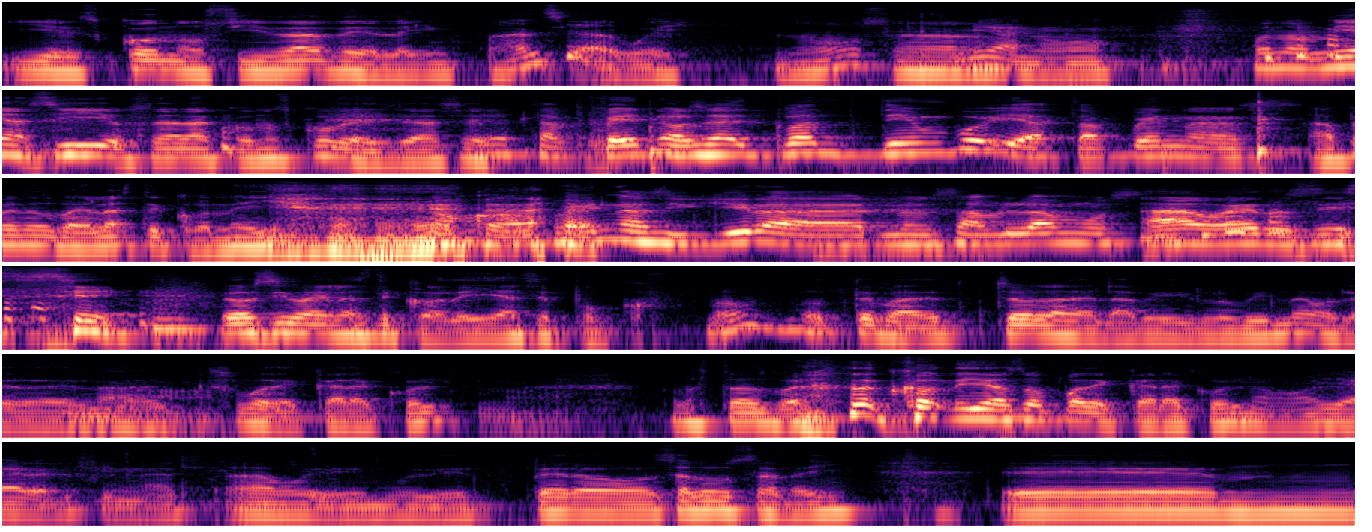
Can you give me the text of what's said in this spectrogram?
y es conocida de la infancia, güey, ¿no? O sea, Mía no. bueno, mía sí, o sea, la conozco desde Y hace, hasta apenas, o sea, ¿cuánto tiempo? Y hasta apenas. apenas bailaste con ella. No, apenas siquiera nos hablamos. Ah, bueno, sí, sí. Pero sí bailaste con ella hace poco, ¿no? ¿No te va la de la bilirrubina o la de la No. sopa de caracol? No, ¿No estabas bailando con ella sopa de caracol? no, ya era el final. Ah, muy bien, muy bien. Pero saludos, Anaí. Eh, mm,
